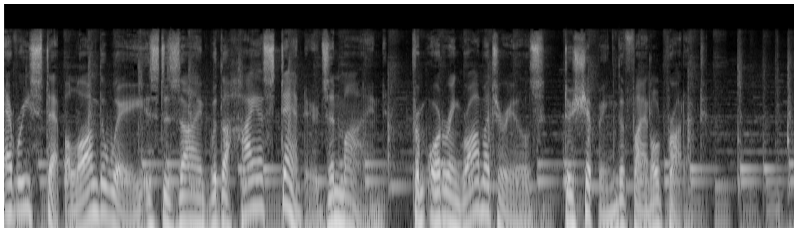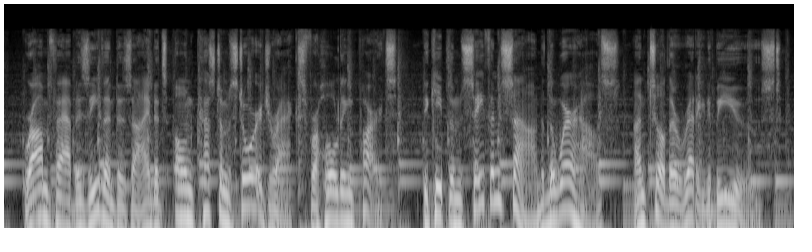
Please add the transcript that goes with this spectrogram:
every step along the way is designed with the highest standards in mind, from ordering raw materials to shipping the final product. ROMFab has even designed its own custom storage racks for holding parts to keep them safe and sound in the warehouse until they're ready to be used.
